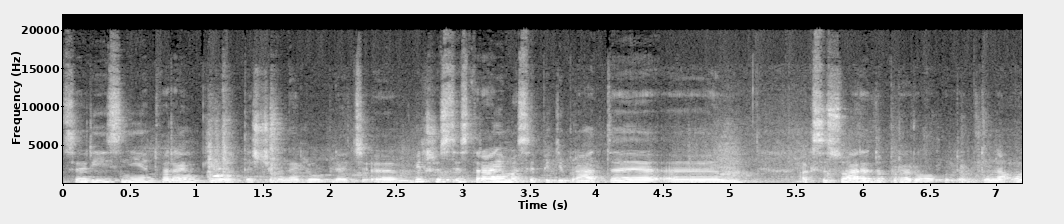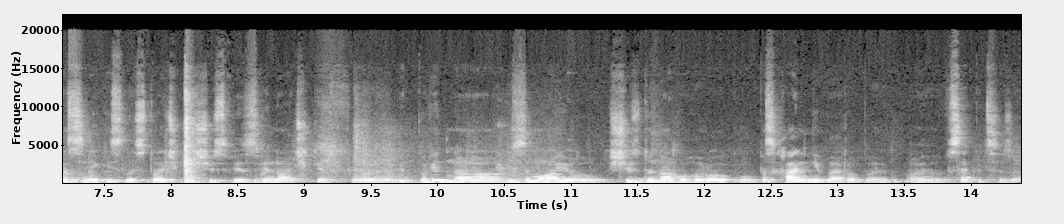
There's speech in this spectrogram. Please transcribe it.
Це різні тваринки, те, що вони люблять. Е, в більшості стараємося підібрати. е, Аксесуари до прироку, тобто на осінь якісь листочки, щось від дзвіночків, Е, відповідно зимою щось до нового року, пасхальні вироби, Е, все під сезон.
